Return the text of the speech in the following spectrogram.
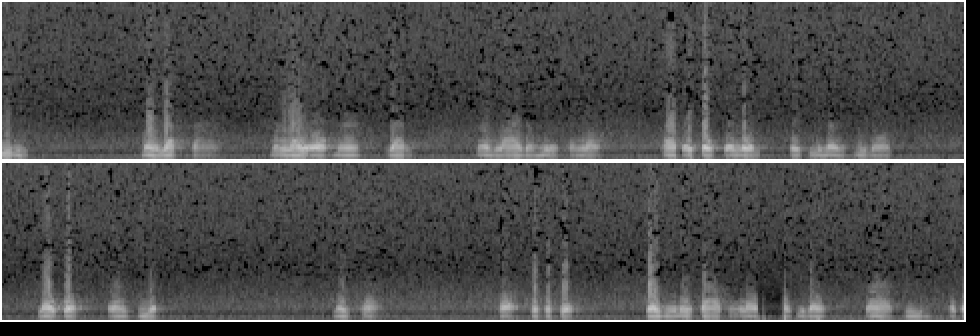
ยิ่งไม่รักษา มันไหลออกมาอย่างน้ำลายน้ำมูกของเรา ถ้าไปตกไปหล่นไปที่นั่งที่นอนเราก็รังเกียจไม่ชอบเพราะสกปรกแต่อยู่ในตาของเราที่เรากล้าคืนเข้าไป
